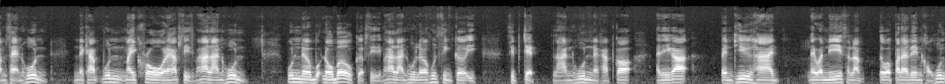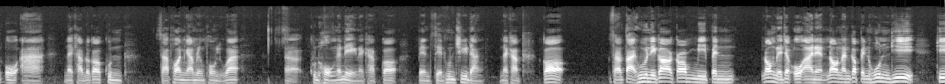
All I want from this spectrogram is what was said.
3แสนหุ้นนะครับหุ้นไมโครนะครับ 45 ล้านหุ้น หุ้น NOBLE เกือบ 45 ล้านหุ้น แล้วก็หุ้น SINGER อีก 17 ล้านหุ้นนะครับ ก็อันนี้ก็ เป็นที่ high ในวันนี้สำหรับตัวประเด็นของหุ้น OR นะครับ แล้วก็คุณสถาพรงามเรืองพงศ์หรือว่าคุณฮงนั่นเองนะครับ ก็เป็นเซียนหุ้นชื่อดังนะครับ ก็สามตลาดหุ้นวันนี้ก็ก็มีเป็นนอกเหนือจาก OR เนี่ยนอกนั้นก็เป็นหุ้นที่ที่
